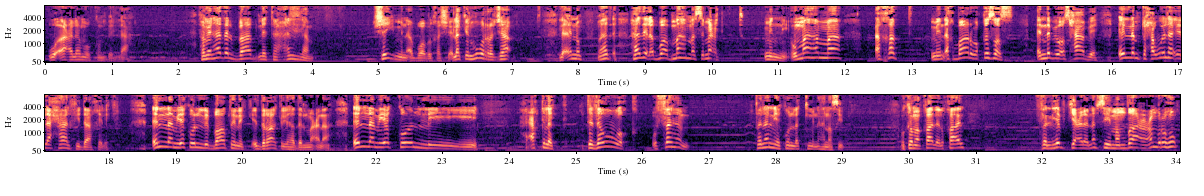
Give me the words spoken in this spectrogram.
وأعلمكم بالله. فمن هذا الباب نتعلم شيء من أبواب الخشية لكن هو الرجاء لأنه هذه الأبواب مهما سمعت مني ومهما أخذت من أخبار وقصص النبي وأصحابه إن لم تحولها إلى حال في داخلك إن لم يكن لباطنك إدراك لهذا المعنى إن لم يكن لعقلك تذوق وفهم فلن يكون لك منها نصيب. وكما قال القائل فليبكي على نفسه من ضاع عمره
